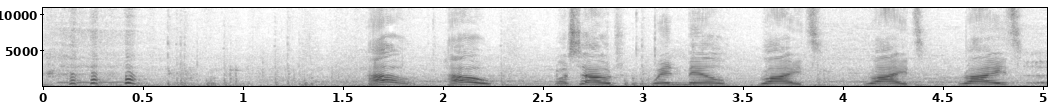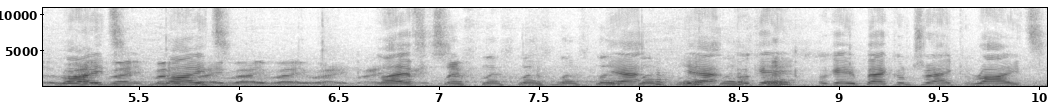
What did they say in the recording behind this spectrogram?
How? How? Watch out! Windmill. Uh, right. Right. Right. Right. Right. right, right, right, right, right, right. Left. left, left, left, left, Yeah. left, Yeah. left, left, Okay. left. Okay. Back on track. Right.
